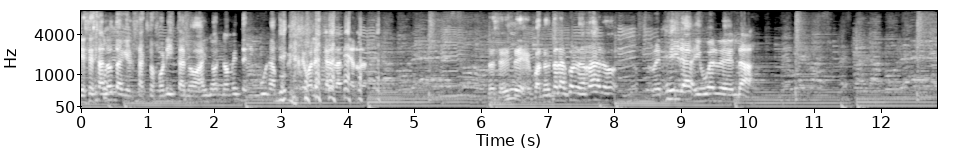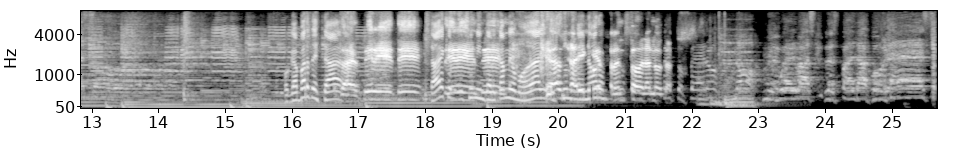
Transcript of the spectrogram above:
Si es esa Es nota que el saxofonista no, ahí no, no mete ninguna porque se va a la escala a la mierda. Entonces, ¿viste? cuando está el acorde raro, respira y vuelve el la. Porque aparte está. Tiri, ti, ¿Sabes que es un intercambio modal? Es un menor. entra en todas las notas. Pero no me vuelvas la espalda por eso.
